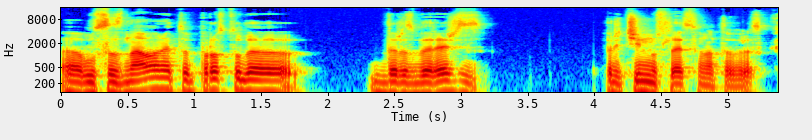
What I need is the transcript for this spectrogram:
Осъзнаването е просто да, да разбереш причинно-следствената връзка.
